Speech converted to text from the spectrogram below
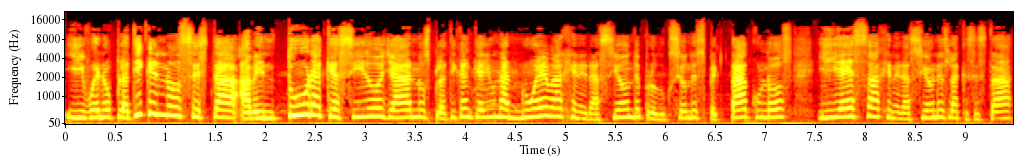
Y bueno, platíquenos esta aventura que ha sido, ya nos platican que hay una nueva generación de producción de espectáculos y esa generación es la que se está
